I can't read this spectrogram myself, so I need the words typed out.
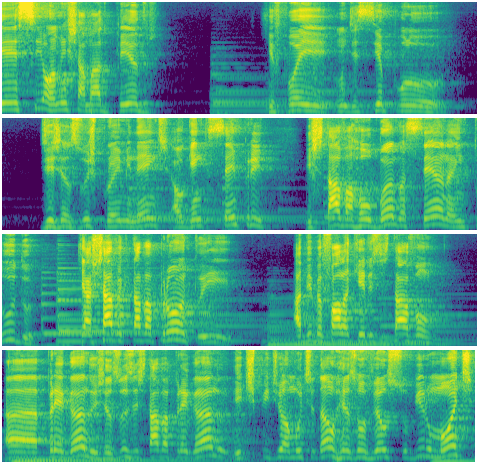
esse homem chamado Pedro, que foi um discípulo de Jesus proeminente, alguém que sempre estava roubando a cena em tudo, que achava que estava pronto e a Bíblia fala que eles estavam uh, pregando, Jesus estava pregando e despediu a multidão, resolveu subir o monte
